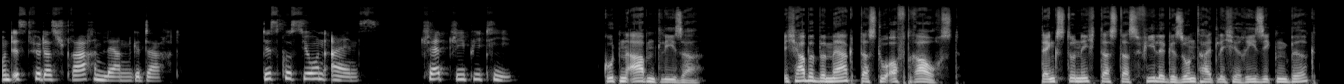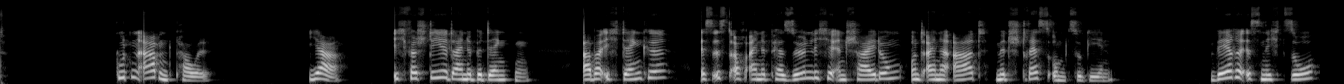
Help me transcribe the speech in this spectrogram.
und ist für das Sprachenlernen gedacht. Diskussion 1 ChatGPT Guten Abend, Lisa. Ich habe bemerkt, dass du oft rauchst. Denkst du nicht, dass das viele gesundheitliche Risiken birgt? Guten Abend, Paul. Ja, ich verstehe deine Bedenken, aber ich denke, es ist auch eine persönliche Entscheidung und eine Art, mit Stress umzugehen. Wäre es nicht so,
